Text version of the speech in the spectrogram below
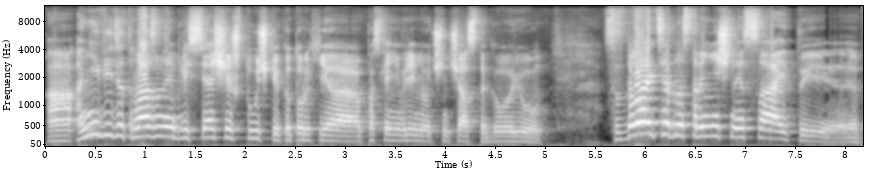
А, они видят разные блестящие штучки, о которых я в последнее время очень часто говорю. Создавайте одностраничные сайты,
